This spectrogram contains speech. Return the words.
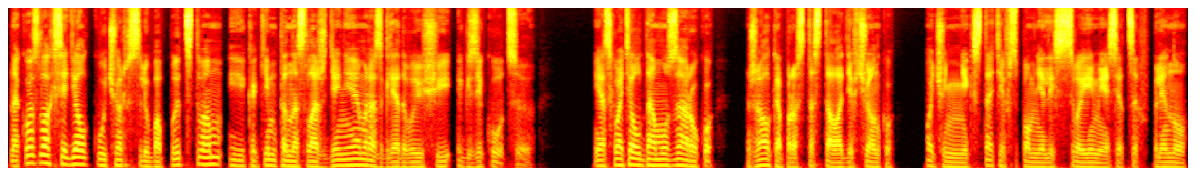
На козлах сидел кучер с любопытством и каким-то наслаждением разглядывающий экзекуцию. Я схватил даму за руку. Жалко просто стало девчонку. Очень не кстати вспомнились свои месяцы в плену.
